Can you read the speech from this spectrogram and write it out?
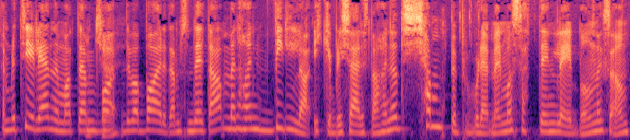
De ble tidlig enige om at de okay. det var bare dem som data, men han ville ikke bli kjæreste. Han hadde kjempeproblemer med å sette den labelen, liksom.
